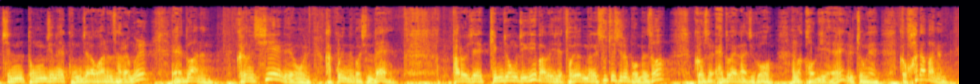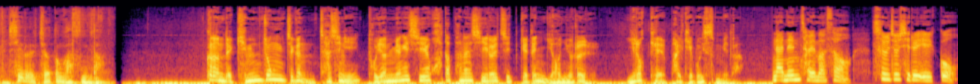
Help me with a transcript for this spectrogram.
진 동진의 공제라고 하는 사람을 애도하는 그런 시의 내용을 갖고 있는 것인데 바로 이제 김종직이 바로 이제 도연명의 수주시를 보면서 그것을 애도해가지고 아마 거기에 일종의 그 화답하는 시를 지었던 것 같습니다. 그런데 김종직은 자신이 도연명의 시에 화답하는 시를 짓게 된 연유를 이렇게 밝히고 있습니다. 나는 젊어서 술주시를 읽고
